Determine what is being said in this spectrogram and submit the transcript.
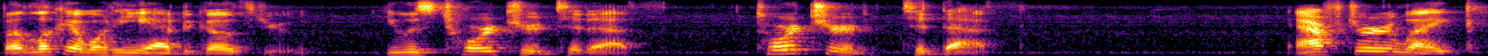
But look at what he had to go through. He was tortured to death. Tortured to death. After like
